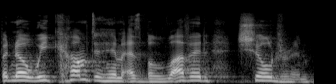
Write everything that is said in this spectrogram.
But no, we come to Him as beloved children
